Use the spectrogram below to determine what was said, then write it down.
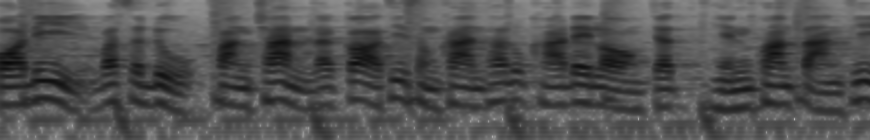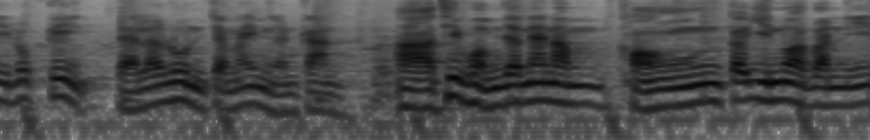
body วัสดุ ฟังก์ชัน แล้วก็ที่สำคัญถ้าลูกค้าได้ลองจะเห็นความต่างที่ลูกกลิ้ง แต่ละรุ่นจะไม่เหมือนกันอ่าที่ผมจะแนะนำของเก้าอี้นวดวันนี้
